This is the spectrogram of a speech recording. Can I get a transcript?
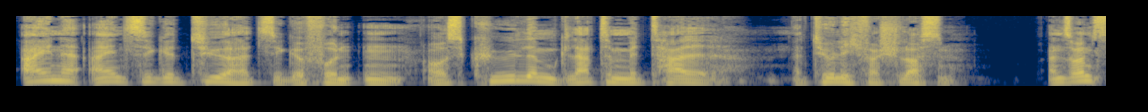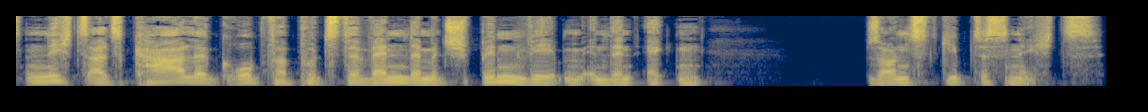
Eine einzige Tür hat sie gefunden, aus kühlem, glattem Metall, natürlich verschlossen. Ansonsten nichts als kahle, grob verputzte Wände mit Spinnweben in den Ecken. Sonst gibt es nichts.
